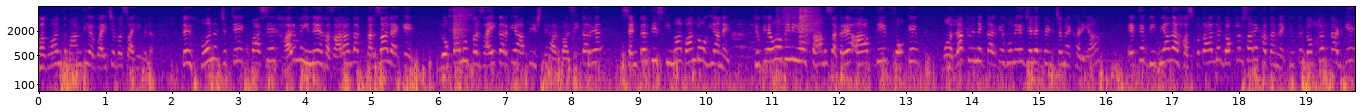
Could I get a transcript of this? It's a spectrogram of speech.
ਭਗਵੰਤ ਮਾਨ ਦੀ ਅਗਵਾਈ 'ਚ ਬਸ ਆਹੀ ਮਿਲਾ ਤੇ ਹੁਣ ਜਿੱਥੇ ਇੱਕ ਪਾਸੇ ਹਰ ਮਹੀਨੇ ਹਜ਼ਾਰਾਂ ਦਾ ਕਰਜ਼ਾ ਲੈ ਕੇ ਲੋਕਾਂ ਨੂੰ ਕਰਜ਼ਾਈ ਕਰਕੇ ਆਪਦੀ ਇਸ਼ਤਿਹਾਰਬਾਜ਼ੀ ਕਰ ਰਿਹਾ ਸੈਂਟਰ ਦੀ ਸਕੀਮਾਂ ਬੰਦ ਹੋ ਗਈਆਂ ਨੇ, ਕਿਉਂਕਿ ਉਹ ਵੀ ਨਹੀਂ ਉਹ ਸਾਂਭ ਸਕ ਰਿਹਾ। ਆਪਦੀ ਫੋਕੇ ਮੁਹੱਲਾ ਕਲੀਨਿਕ ਕਰਕੇ ਹੁਣ ਇਹ ਜਿਹੜੇ ਪਿੰਡ 'ਚ ਮੈਂ ਖੜੀ ਹਾਂ, ਇੱਥੇ ਬੀਬੀਆਂ ਦਾ ਹਸਪਤਾਲ ਦੇ ਡਾਕਟਰ ਸਾਰੇ ਖਤਮ ਨੇ, ਕਿਉਂਕਿ ਡਾਕਟਰ ਕੱਢ ਕੇ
